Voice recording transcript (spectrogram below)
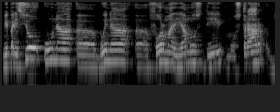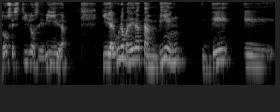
me pareció una ah, buena ah, forma, digamos, de mostrar dos estilos de vida y de alguna manera también de eh,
